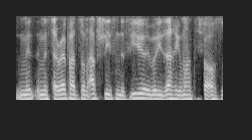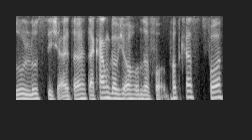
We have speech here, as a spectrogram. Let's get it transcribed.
Mr. Rapper hat so ein abschließendes Video über die Sache gemacht. Das war auch so lustig, Alter. Da kam, glaube ich, auch unser Podcast vor.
